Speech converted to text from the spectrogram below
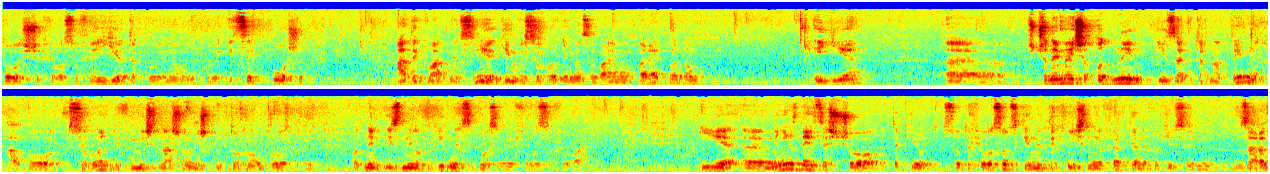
того, що філософія є такою наукою, і цей пошук адекватних слів, який ми сьогодні називаємо перекладом, і є щонайменше одним із альтернативних або сьогодні в нашому міжкультурному просторі одним із необхідних способів філософування. І е, мені здається, що такий от суто філософський, не технічний ефект, я не хотів сьогодні зараз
